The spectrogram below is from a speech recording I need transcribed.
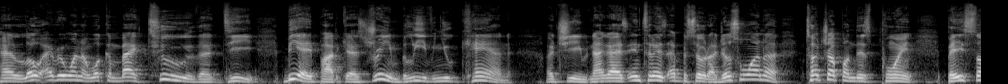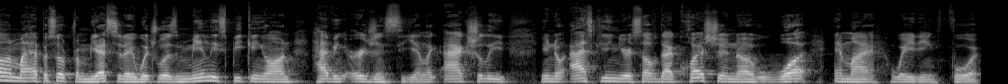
Hello, everyone, and welcome back to the DBA podcast Dream, Believe, and You Can Achieve. Now, guys, in today's episode, I just want to touch up on this point based on my episode from yesterday, which was mainly speaking on having urgency and like actually, you know, asking yourself that question of what am I waiting for?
